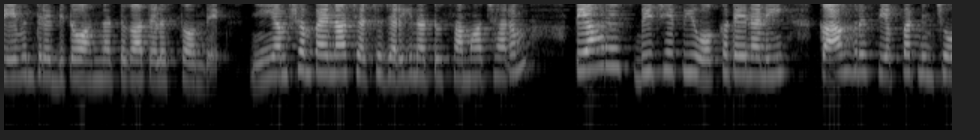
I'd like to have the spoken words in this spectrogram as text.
రేవంత్ రెడ్డితో అన్నట్టుగా తెలుస్తోంది. ఈ అంశంపైన చర్చ జరిగినట్టు సమాచారం టీఆర్ఎస్ బీజేపీ ఒక్కటేనని కాంగ్రెస్ ఎప్పటినుంచో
